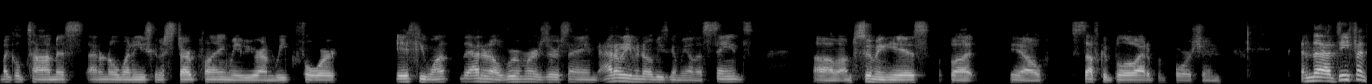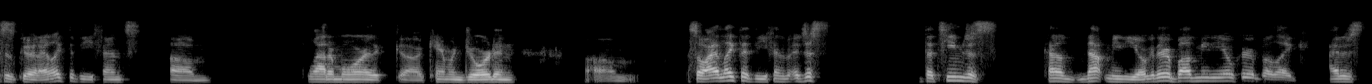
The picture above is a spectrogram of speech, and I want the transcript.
Michael Thomas, I don't know when he's going to start playing, maybe around week four. If you want, I don't know. Rumors are saying, I don't even know if he's going to be on the Saints. Um, I'm assuming he is, but, you know, stuff could blow out of proportion. And the defense is good. I like the defense. Um, Lattimore, uh, Cameron Jordan. Um, so I like the defense. It just, the team just kind of not mediocre. They're above mediocre, but like, I just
